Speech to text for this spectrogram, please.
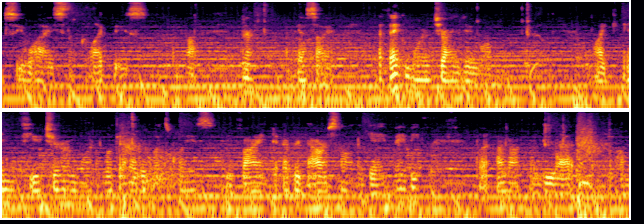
Don't see why I still collect these. Uh, yeah, I guess I, I think I'm going to try to do, um, like in the future, I'm going to look at other Let's Plays and find every power cell in the game, maybe. But I'm not going to do that um,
